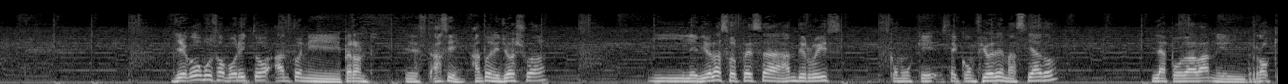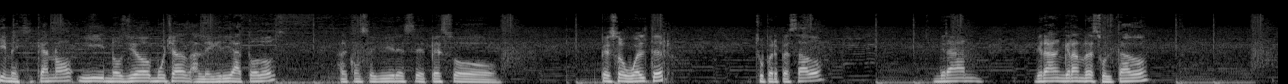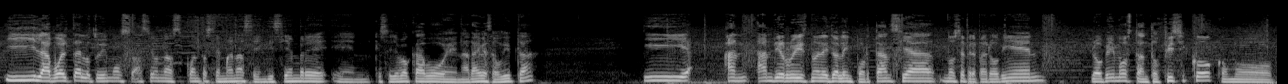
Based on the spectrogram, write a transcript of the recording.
Llegó muy favorito Anthony, perdón, ah sí, Anthony Joshua. Y le dio la sorpresa a Andy Ruiz. Como que se confió demasiado. Le apodaban el Rocky mexicano y nos dio mucha alegría a todos al conseguir ese peso peso welter super pesado. Gran, gran, gran resultado. Y la vuelta lo tuvimos hace unas cuantas semanas en diciembre en, que se llevó a cabo en Arabia Saudita. Y Andy Ruiz no le dio la importancia, no se preparó bien. Lo vimos tanto físico como,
